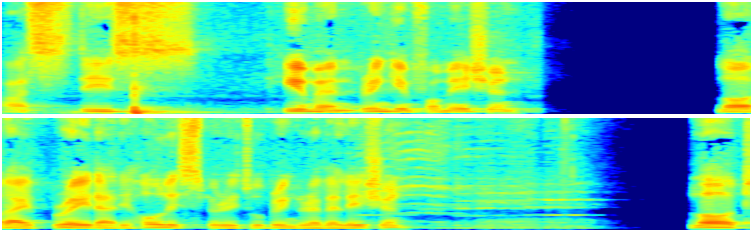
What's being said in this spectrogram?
As these human bring information, Lord, I pray that the Holy Spirit will bring revelation. Lord,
